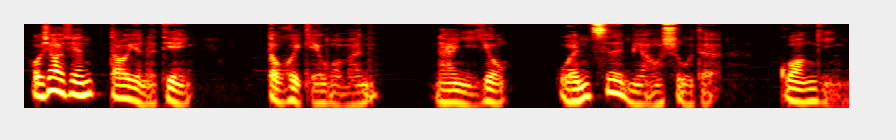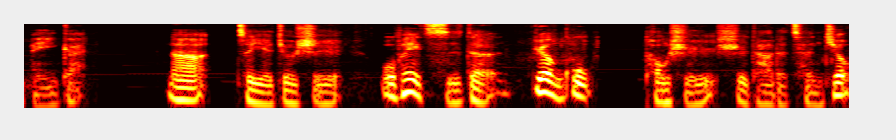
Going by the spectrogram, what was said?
侯孝贤导演的电影都会给我们难以用文字描述的光影美感。那这也就是吴佩慈的任务，同时是他的成就。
